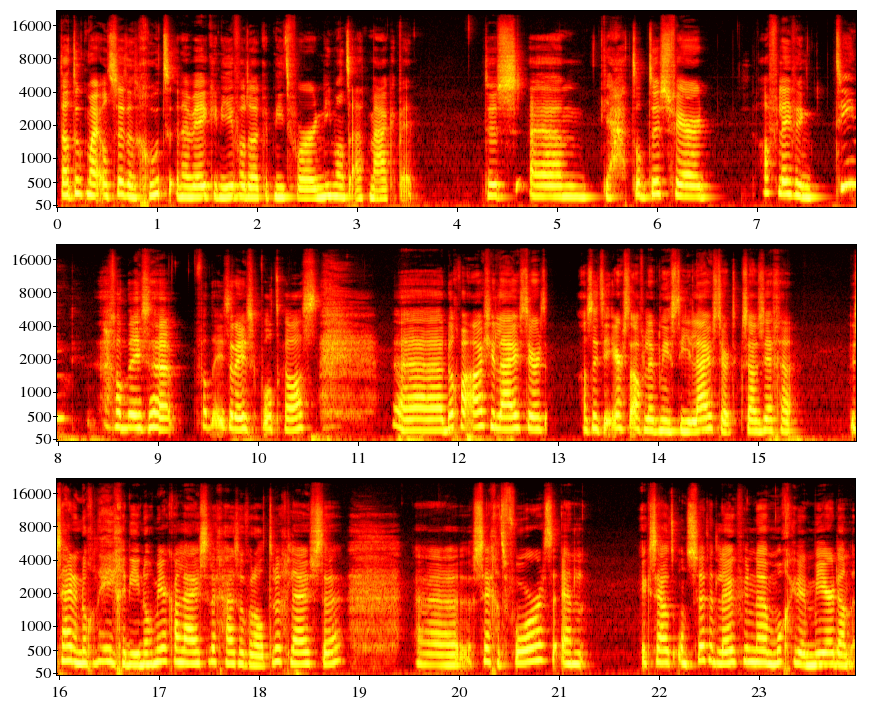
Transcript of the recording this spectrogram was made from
Dat doet mij ontzettend goed en dan weet ik in ieder geval dat ik het niet voor niemand aan het maken ben. Dus um, ja, tot dusver aflevering 10 van deze, van deze race podcast. Uh, nogmaals, als je luistert, als dit de eerste aflevering is die je luistert, ik zou zeggen, er zijn er nog negen die je nog meer kan luisteren. Ga ze vooral terugluisteren. Uh, zeg het voort en ik zou het ontzettend leuk vinden mocht je er meer dan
